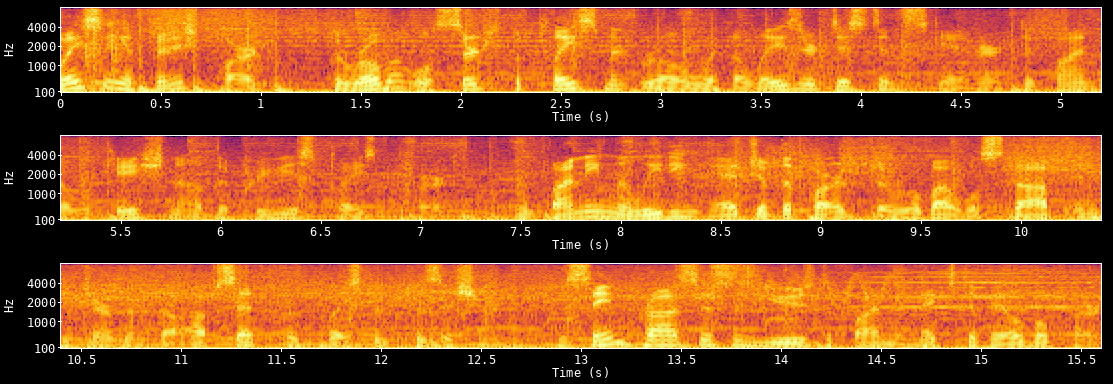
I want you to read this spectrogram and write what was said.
Placing a finished part, the robot will search the placement row with a laser distance scanner to find the location of the previous placed part. When finding the leading edge of the part, the robot will stop and determine the offset for placement position. The same process is used to find the next available part.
